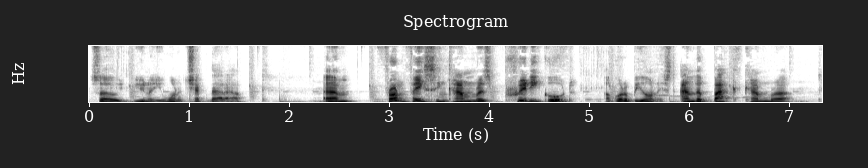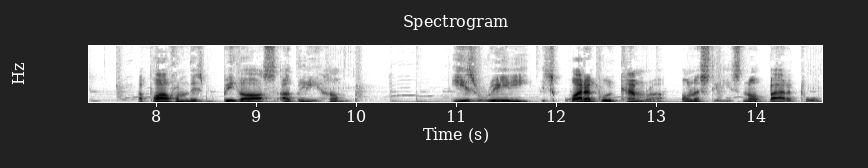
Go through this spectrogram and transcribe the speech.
So, you know, you want to check that out. Um, front facing cameras, pretty good, I've got to be honest. And the back camera, apart from this big ass ugly hump, is really, it's quite a good camera, honestly. It's not bad at all.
